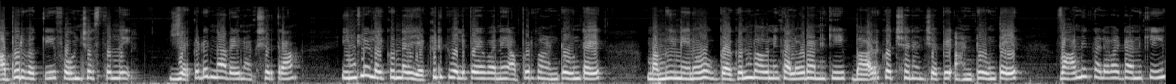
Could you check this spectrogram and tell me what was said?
అపూర్వకి ఫోన్ చేస్తుంది. ఎక్కడున్నావే నక్షత్ర? ఇంట్లో లేకుండా ఎక్కడికి వెళ్ళిపోయావని అపూర్వ అంటూ ఉంటే మమ్మీ నేను గగన్ బాబుని కలవడానికి బార్కి వచ్చానని చెప్పి అంటూ ఉంటే వాడిని కలవడానికి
